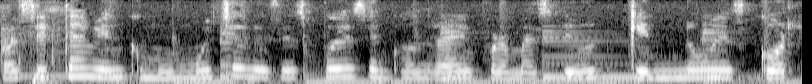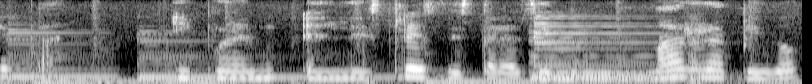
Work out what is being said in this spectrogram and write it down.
Así también como muchas veces puedes encontrar información que no es correcta y por el, estrés de estar haciendo más rápido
